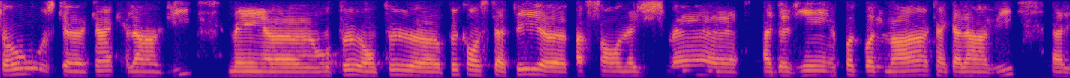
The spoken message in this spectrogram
choses que, quand elle a envie, mais on peut, on peut, on peut constater par son agissement, elle devient pas de bonne humeur quand elle a envie. Elle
